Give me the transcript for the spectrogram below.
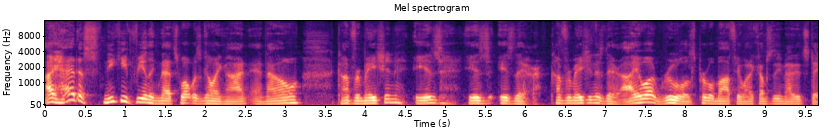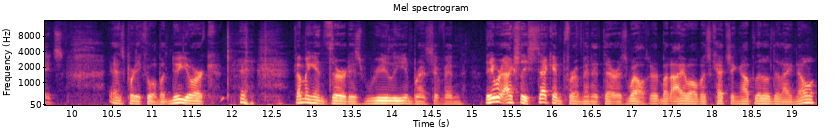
I had a sneaky feeling that's what was going on, and now confirmation is is is there. Confirmation is there. Iowa rules Purple Mafia when it comes to the United States. And it's pretty cool. But New York coming in third is really impressive. And they were actually second for a minute there as well, but Iowa was catching up. Little did I know,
